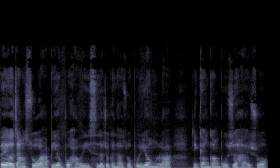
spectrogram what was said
贝尔这样说啊，比尔不好意思的就跟他说：“不用啦，你刚刚不是还说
